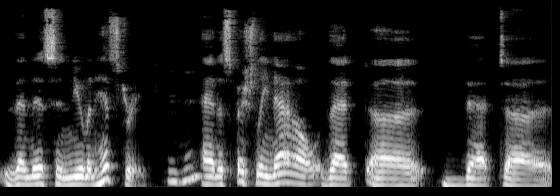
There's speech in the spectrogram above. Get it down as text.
than this in human history, and especially now that uh, that uh,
